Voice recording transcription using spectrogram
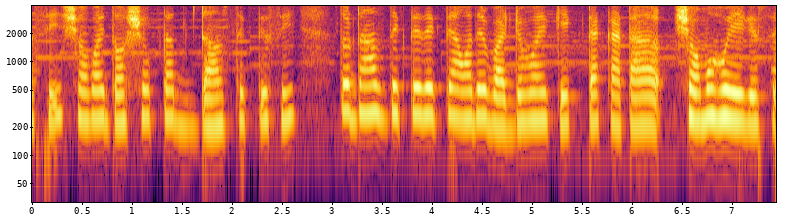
আছি, সবাই দর্শক তার ডান্স দেখতেছি। তো ডান্স দেখতে দেখতে আমাদের বার্থডে বয়ের কেকটা কাটা সম হয়ে গেছে।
